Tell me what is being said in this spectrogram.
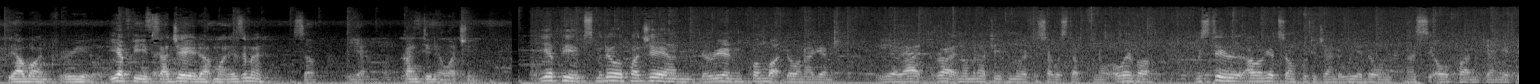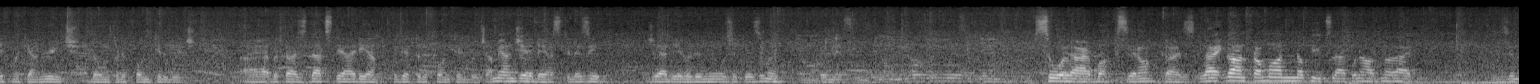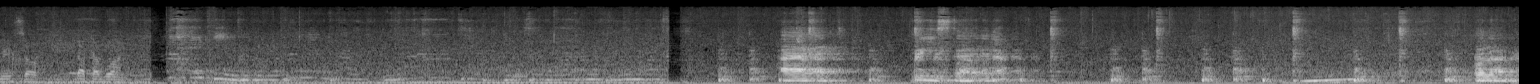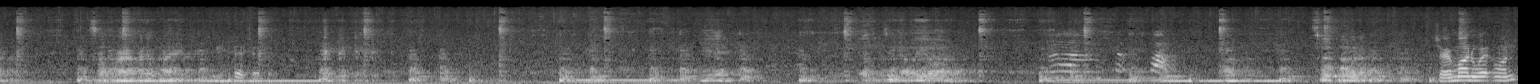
Yeah, man, for real. Yeah, peeps, I Jay that man, isn't it? So, yeah, continue watching. Yeah, peeps, me do up a Jay and the rain come back down again. Yeah, right, right now, I'm not even know if this will stop now. However, we still I will get some footage on the way down and see how far we can get if we can reach down to the Fonthill Bridge. Uh, because that's the idea to get to the Fonthill Bridge. I mean and Jay there still, is it? Jay with the music, is it? Solar box, you know, because like gone from one no peeps like we don't have no light. Is it me? So that a go on. Alright, freestyle, you know? Hold on, somewhere on the mic. yeah. Don't you know you want? Um, Smoke over. Chairman wet one.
